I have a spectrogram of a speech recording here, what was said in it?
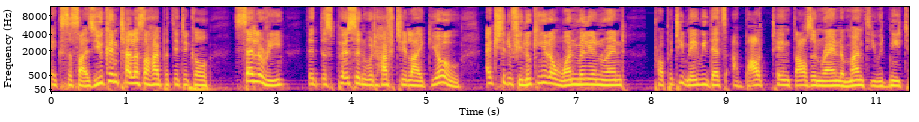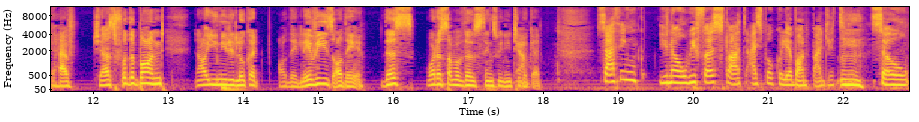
exercise? You can tell us a hypothetical salary that this person would have to like, yo, actually, if you're looking at a 1 million rand property, maybe that's about 10,000 rand a month you would need to have just for the bond. Now you need to look at, are there levies? Are there this? What are some of those things we need to Yeah. look at? So I think, you know, we first start, I spoke earlier about budgeting. Mm. So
